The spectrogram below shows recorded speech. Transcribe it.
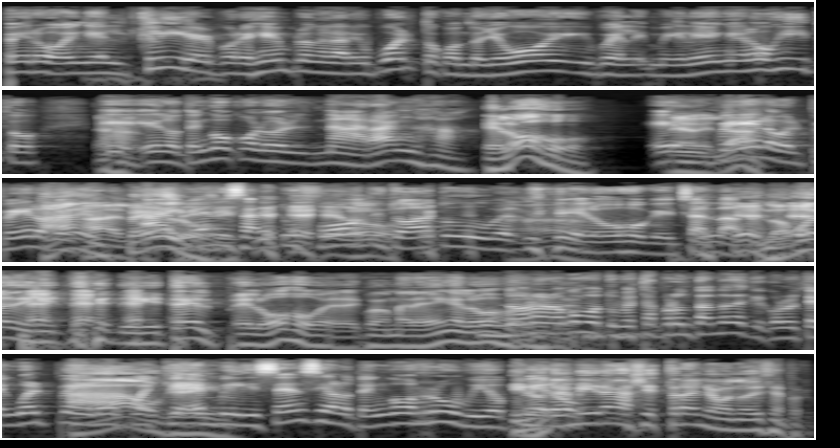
Pero en el clear, por ejemplo, en el aeropuerto, cuando yo voy y me, me leen el ojito, eh, eh, lo tengo color naranja. El ojo. El verdad. pelo, el pelo. Ah, que- el Ahí pelo. viene y sale tu foto y toda tu... El ojo que la... No, pues dijiste, dijiste el, el ojo, eh, cuando me leen el ojo. No, no, no, como tú me estás preguntando de qué color tengo el pelo, Ah, pues ok. que en mi licencia lo tengo rubio, Y pero... no te miran así extraño cuando dicen, pero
